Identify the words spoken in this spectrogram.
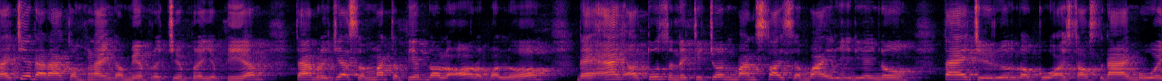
ដែលជាតារាកំ pl ែងដ៏មានប្រជាប្រិយភាពតាមរយៈសមត្ថភាពដ៏ល្អរបស់លោកដែលអាចឲ្យទស្សនិកជនបានសើចសប្បាយរីករាយនោះតែជារឿងដ៏គួរឲ្យសោកស្ដាយមួយ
